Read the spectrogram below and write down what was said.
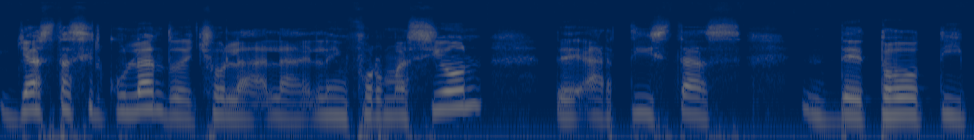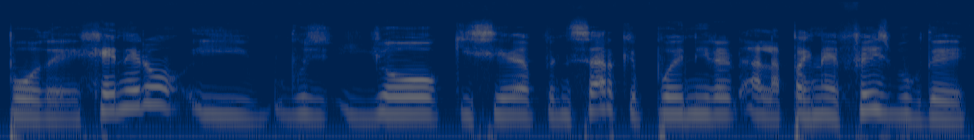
ya está circulando, de hecho, la, la, información de artistas de todo tipo de género y pues, yo quisiera pensar que pueden ir a la página de Facebook de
